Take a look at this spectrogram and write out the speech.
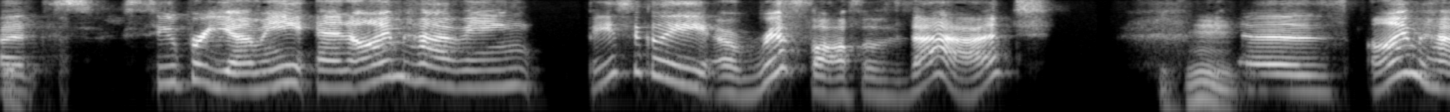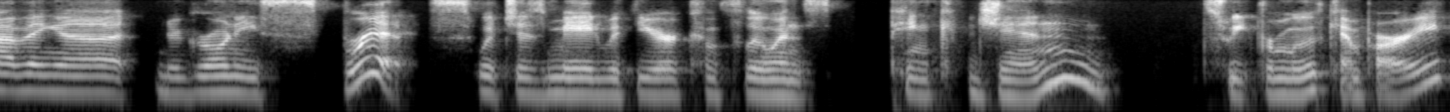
That's super yummy. And I'm having basically a riff off of that mm-hmm. because I'm having a Negroni Spritz, which is made with your Confluence pink gin, sweet vermouth Campari,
